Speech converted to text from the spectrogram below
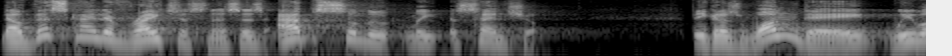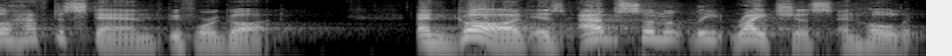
Now, this kind of righteousness is absolutely essential because one day we will have to stand before God. And God is absolutely righteous and holy.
